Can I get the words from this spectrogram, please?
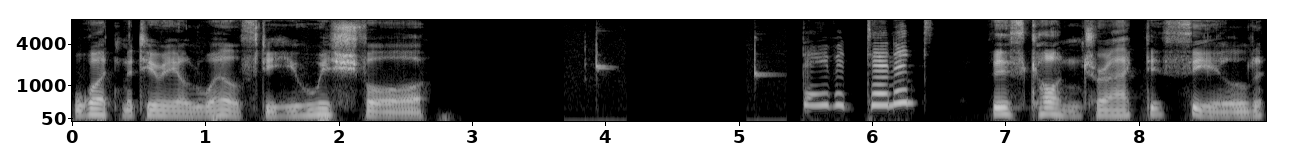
What material wealth do you wish for? David Tennant? This contract is sealed.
